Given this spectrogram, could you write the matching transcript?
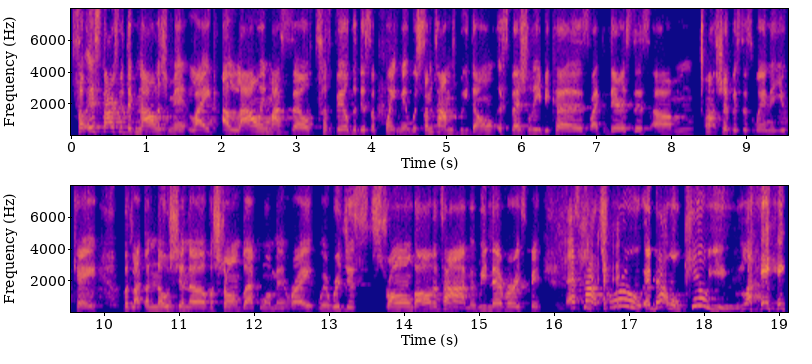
So it starts with acknowledgement, like allowing myself to feel the disappointment, which sometimes we don't, especially because like there's this um I'm not sure if it's this way in the UK, but like a notion of a strong black woman, right? Where we're just strong all the time and we never experience that's not true. and that will kill you. Like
